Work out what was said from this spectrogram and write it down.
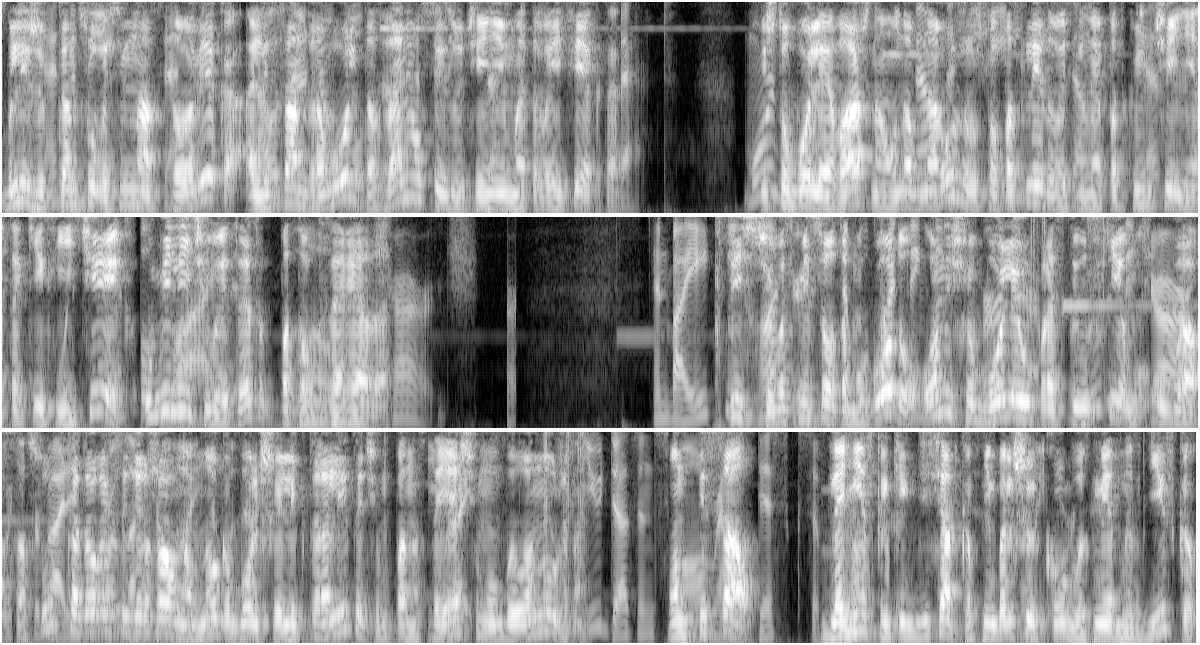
Ближе к концу 18 века Алессандро Вольта занялся изучением этого эффекта. И что более важно, он обнаружил, что последовательное подключение таких ячеек увеличивает этот поток заряда. К 1800 году он еще более упростил схему, убрав сосуд, который содержал намного больше электролита, чем по-настоящему было нужно. Он писал, для нескольких десятков небольших круглых медных дисков,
